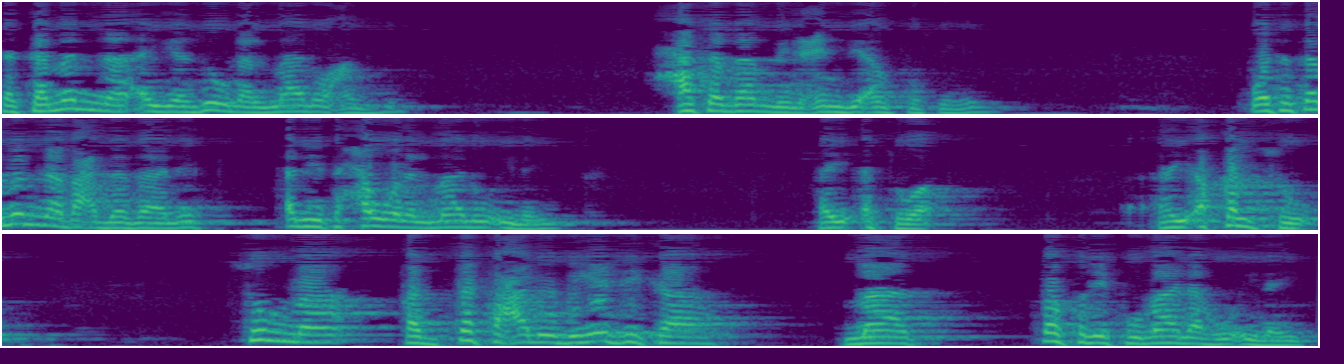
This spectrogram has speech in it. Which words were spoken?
تتمنى أن يزول المال عنه حسدا من عند أنفسهم. وتتمنى بعد ذلك أن يتحول المال إليك. هي أسوأ. هي أقل سوء ثم قد تفعل بيدك ما تصرف ماله إليك.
